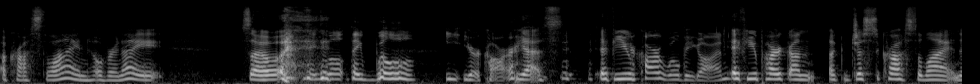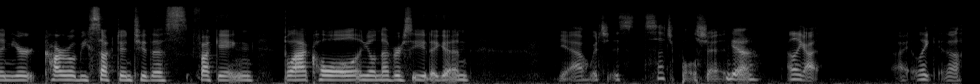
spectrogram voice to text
across the line overnight. So they will they will eat your car. Yes. If you Your car will be gone. if you park on just across the line, then your car will be sucked into this fucking black hole and you'll never see it again. Yeah, which is such bullshit. Yeah. I like I, I like ugh.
